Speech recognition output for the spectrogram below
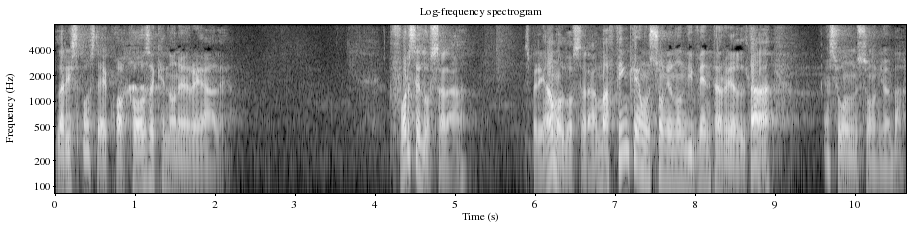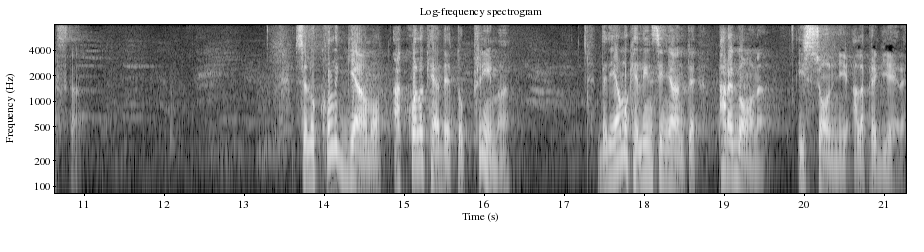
la risposta è qualcosa che non è reale. Forse lo sarà, speriamo lo sarà, ma finché un sogno non diventa realtà, è solo un sogno e basta. Se lo colleghiamo a quello che ha detto prima, vediamo che l'insegnante paragona i sogni alla preghiera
